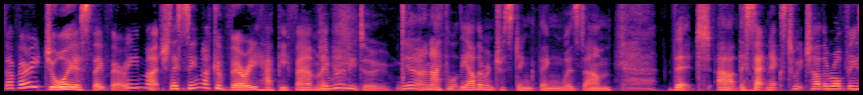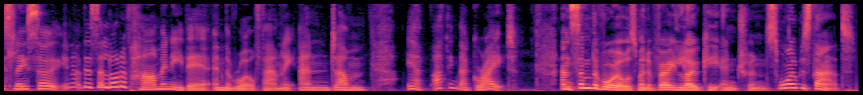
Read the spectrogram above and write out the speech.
they're very joyous. They very much they seem like a very happy family. They really do. Yeah. And I thought the other interesting thing was um, that uh, they sat next to each other, obviously. So you know, there's a lot of harmony there in the royal family, and um, yeah, I think they're great. And some of the royals made a very low key entrance. Why was that?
